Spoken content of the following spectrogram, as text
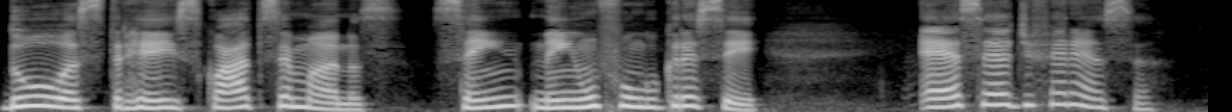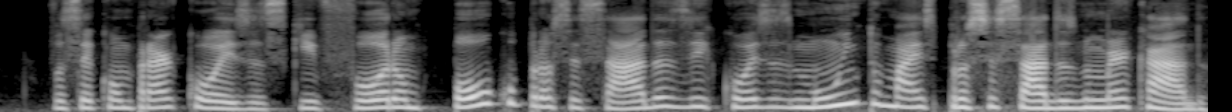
duas, três, quatro semanas, sem nenhum fungo crescer. Essa é a diferença. Você comprar coisas que foram pouco processadas e coisas muito mais processadas no mercado.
